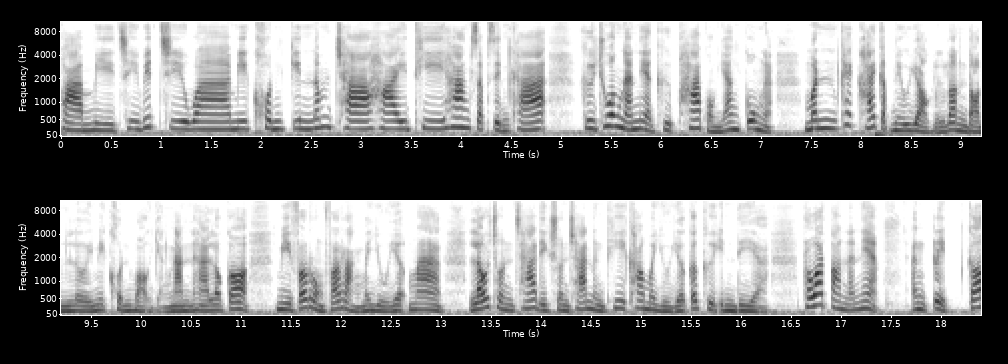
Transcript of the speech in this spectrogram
ความมีชีวิตชีวา มีคนกินน้ำชาไฮทีห้างสรรพสินค้า คือช่วงนั้นเนี่ยคือภาพของย่างกุ้งอะมันคล้ายๆกับนิวยอร์กหรือลอนดอนเลย มีคนบอกอย่างนั้นนะคะแล้วก็มีฝรั่งฝรั่งมาอยู่เยอะมาก แล้วชนชาติอีกชนชาติหนึ่งที่เข้ามาอยู่เยอะก็คืออินเดีย เพราะว่าตอนนั้นเนี่ยอังกฤษก็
